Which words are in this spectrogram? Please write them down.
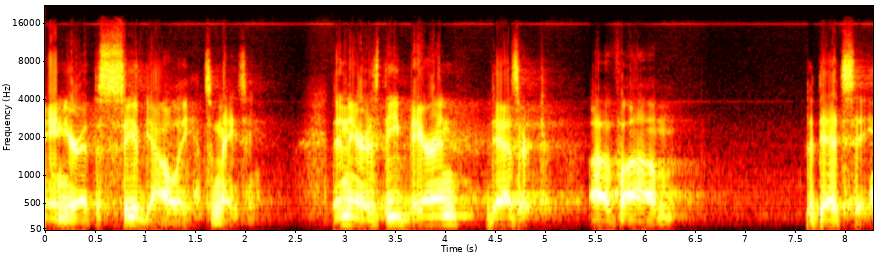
and you're at the Sea of Galilee. It's amazing. Then there is the barren desert of um, the Dead Sea,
